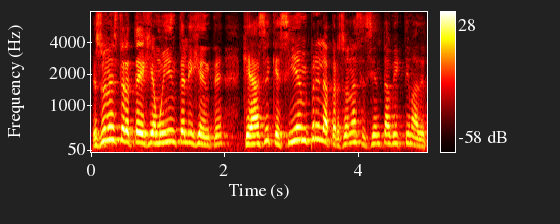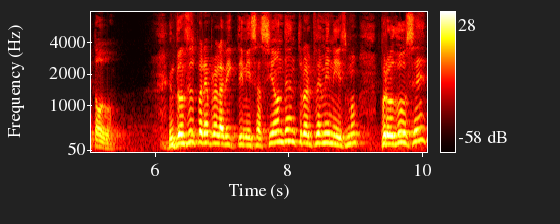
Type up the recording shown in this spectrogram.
es una estrategia muy inteligente que hace que siempre la persona se sienta víctima de todo. Entonces, por ejemplo, la victimización dentro del feminismo produce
